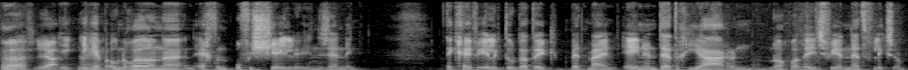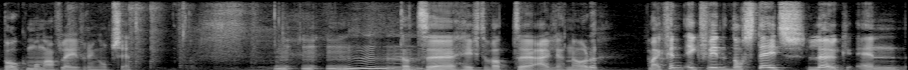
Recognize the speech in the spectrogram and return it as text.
Eh, ja, Ik, nou ik ja. heb ook nog wel een, eh, een echt een officiële inzending. Ik geef eerlijk toe dat ik met mijn 31 jaren nog wel eens via Netflix een Pokémon-aflevering opzet. Mm, mm, mm. Dat eh, heeft wat eh, uitleg nodig. Maar ik vind, ik vind het nog steeds leuk. En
